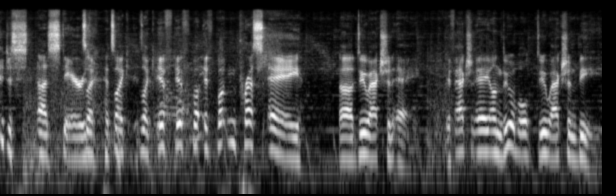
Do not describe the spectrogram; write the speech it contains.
Just uh, stares. It's like it's like it's like if if bu- if button press A, uh, do action A. If action A undoable, do action B.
